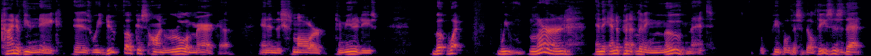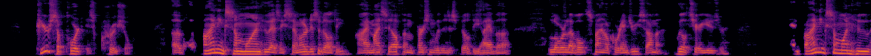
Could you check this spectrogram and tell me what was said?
kind of unique is we do focus on rural America and in the smaller communities. But what we've learned in the independent living movement with people with disabilities is that peer support is crucial. Of finding someone who has a similar disability. I myself am a person with a disability. I have a lower level spinal cord injury, so I'm a wheelchair user. And finding someone who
